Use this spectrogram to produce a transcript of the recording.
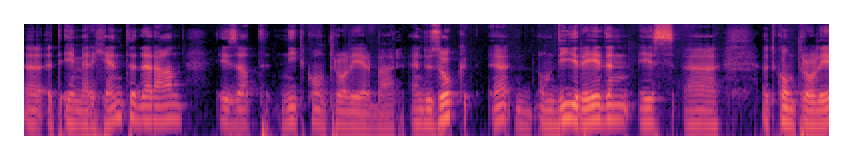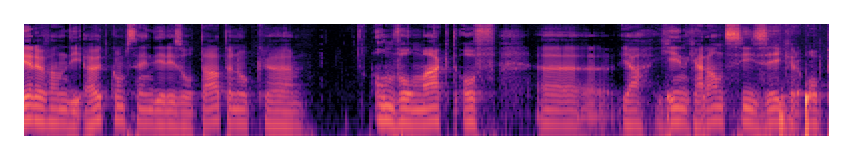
uh, het emergente daaraan, is dat niet controleerbaar. En dus ook om die reden is uh, het controleren van die uitkomsten en die resultaten ook uh, onvolmaakt of ja, geen garantie zeker op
